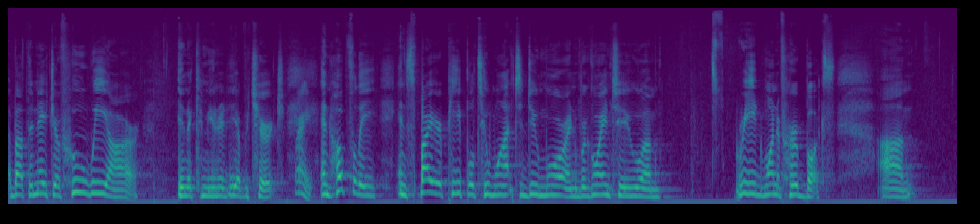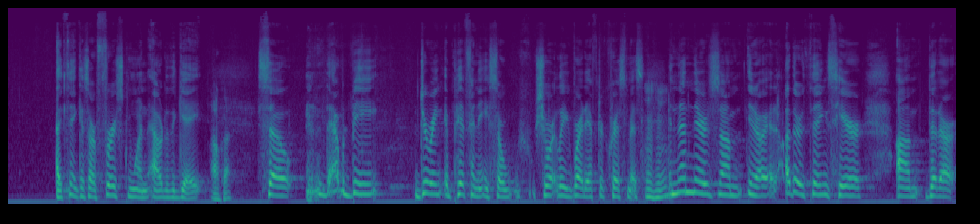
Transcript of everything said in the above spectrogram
about the nature of who we are in a community of a church. Right. And hopefully inspire people to want to do more. And we're going to um, read one of her books. Um, I think is our first one out of the gate. Okay. So that would be during Epiphany, so shortly right after Christmas. And then there's um, you know other things here um, that are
